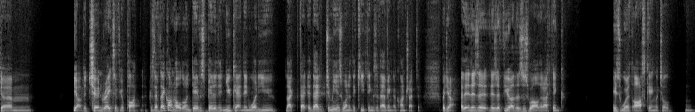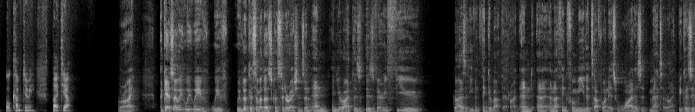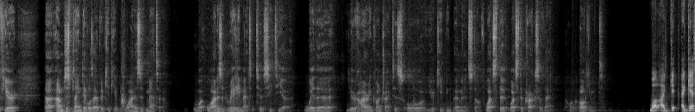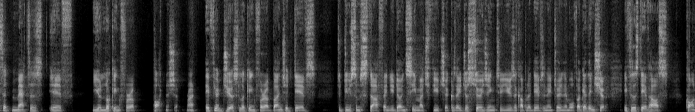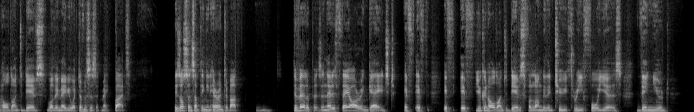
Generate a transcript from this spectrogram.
um, yeah, the churn rate of your partner. Because if they can't hold on devs better than you can, then what do you like? That that to me is one of the key things of having a contractor. But yeah, there's a there's a few others as well that I think is worth asking, which will will come to me. But yeah. All right. Okay, so we, we, we've we've we've looked at some of those considerations, and and and you're right. There's there's very few guys that even think about that, right? And uh, and I think for me the tough one is why does it matter, right? Because if you're uh, I'm just playing devil's advocate here, but why does it matter? Why does it really matter to a CTO whether you're hiring contractors or you're keeping permanent staff? What's the what's the crux of that argument? Well, I, I guess it matters if you're looking for a partnership, right? If you're just looking for a bunch of devs to do some stuff and you don't see much future because they're just surging to use a couple of devs and then turning them off, okay, then sure. If this dev house can't hold on to devs, well, then maybe what difference does it make? But there's also something inherent about developers, and that if they are engaged, if if if if you can hold on to devs for longer than two, three, four years, then you're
